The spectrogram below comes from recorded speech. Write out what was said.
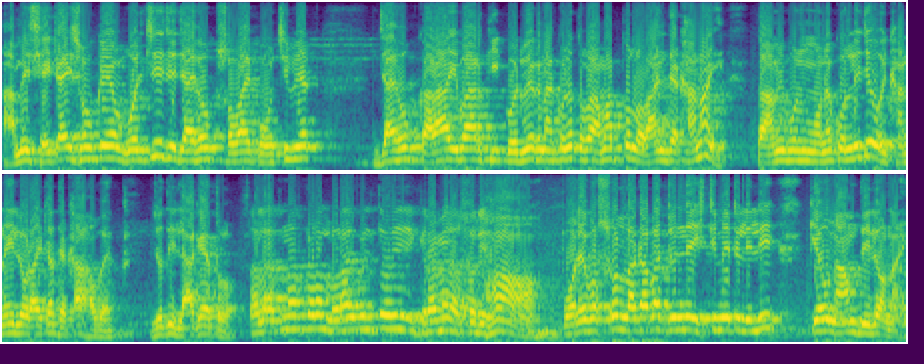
আমি সেইটাই সবকে বলছি যে যাই হোক সবাই পৌঁছিবে। যাই হোক কারা এবার কি করবে না করবে তবে আমার তো লড়াই দেখা নাই। তো আমি মনে করলি যে ওইখানেই লড়াইটা দেখা হবে যদি লাগে তো। তাহলে আপনার কাড়া লড়াই বলতে ওই গ্রামের আসরে? হ্যাঁ পরের বছর লাগাবার জন্য এস্টিমেট নিলি কেউ নাম দিল নাই।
